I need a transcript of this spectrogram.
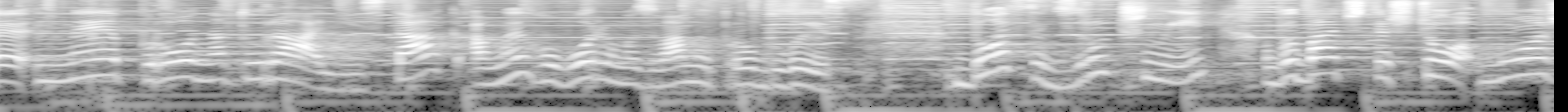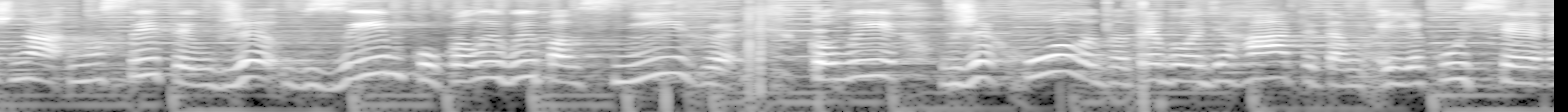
е, не про натуральність, так? А ми говоримо з вами про блиск. Досить зручний. Ви бачите, що можна носити вже взимку, коли випав сніг, коли вже холодно, треба одягати там якусь е,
